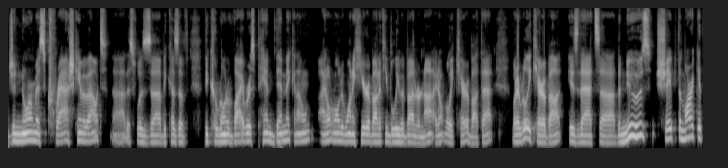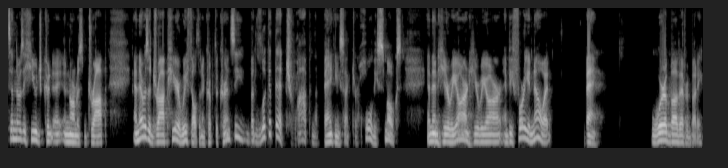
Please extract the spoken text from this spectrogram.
ginormous crash came about. Uh, this was uh, because of the coronavirus pandemic, and I don't I don't really want to hear about if you believe about it or not. I don't really care about that. What I really care about is that uh, the news shaped the markets, and there was a huge, enormous drop. And there was a drop here. We felt it in cryptocurrency, but look at that drop in the banking sector. Holy smokes! And then here we are, and here we are, and before you know it, bang, we're above everybody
